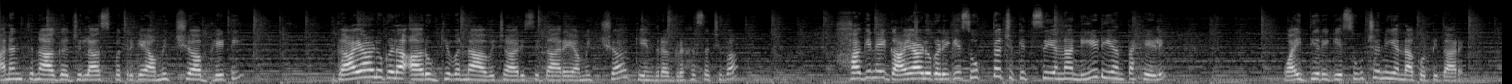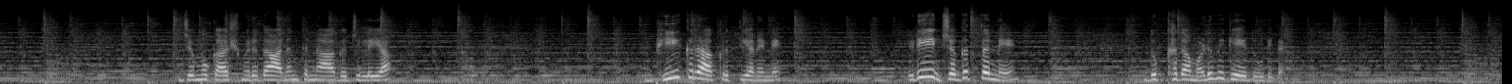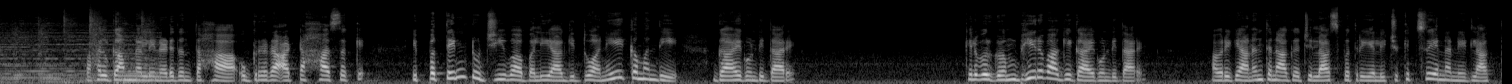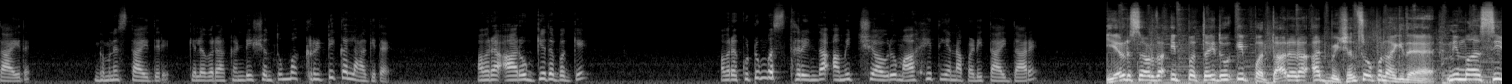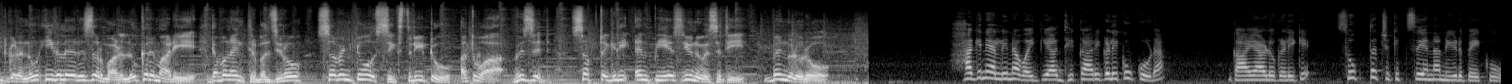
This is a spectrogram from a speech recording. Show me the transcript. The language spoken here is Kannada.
ಅನಂತನಾಗ್ ಜಿಲ್ಲಾಸ್ಪತ್ರೆಗೆ ಅಮಿತ್ ಶಾ ಭೇಟಿ. ಗಾಯಾಳುಗಳ ಆರೋಗ್ಯವನ್ನ ವಿಚಾರಿಸಿದ್ದಾರೆ ಅಮಿತ್ ಶಾ, ಕೇಂದ್ರ ಗೃಹ ಸಚಿವ. ಹಾಗೆಯೇ ಗಾಯಾಳುಗಳಿಗೆ ಸೂಕ್ತ ಚಿಕಿತ್ಸೆಯನ್ನ ನೀಡಿ ಅಂತ ಹೇಳಿ ವೈದ್ಯರಿಗೆ ಸೂಚನೆಯನ್ನ ಕೊಟ್ಟಿದ್ದಾರೆ. ಜಮ್ಮು ಕಾಶ್ಮೀರದ ಅನಂತನಾಗ್ ಜಿಲ್ಲೆಯ ಭೀಕರ ಕೃತ್ಯ ನಿನ್ನೆ. ಇಡೀ ಜಗತ್ತನ್ನೇ ದುಃಖದ ಮಡುವಿಗೆ ದೂಡಿದೆ. ಪಹಲ್ಗಾಮ್ನಲ್ಲಿ ನಡೆದಂತಹ ಉಗ್ರರ ಅಟ್ಟಹಾಸಕ್ಕೆ ಇಪ್ಪತ್ತೆಂಟು ಜೀವ ಬಲಿಯಾಗಿದ್ದು ಅನೇಕ ಮಂದಿ ಗಾಯಗೊಂಡಿದ್ದಾರೆ. ಕೆಲವರು ಗಂಭೀರವಾಗಿ ಗಾಯಗೊಂಡಿದ್ದಾರೆ. ಅವರಿಗೆ ಅನಂತನಾಗ ಜಿಲ್ಲಾಸ್ಪತ್ರೆಯಲ್ಲಿ ಚಿಕಿತ್ಸೆಯನ್ನು ನೀಡಲಾಗ್ತಾ ಇದೆ. ಗಮನಿಸ್ತಾ ಇದ್ದೀರಿ, ಕೆಲವರ ಕಂಡೀಷನ್ ತುಂಬ ಕ್ರಿಟಿಕಲ್ ಆಗಿದೆ. ಅವರ ಆರೋಗ್ಯದ ಬಗ್ಗೆ ಅವರ ಕುಟುಂಬಸ್ಥರಿಂದ ಅಮಿತ್ ಶಾ ಅವರು ಮಾಹಿತಿಯನ್ನು ಪಡಿತಾ ಇದ್ದಾರೆ. ಎರಡು ಸಾವಿರದ ಇಪ್ಪತ್ತೈದು ಇಪ್ಪತ್ತಾರರ ಅಡ್ಮಿಷನ್ಸ್ ಓಪನ್ ಆಗಿದೆ. ನಿಮ್ಮ ಸೀಟ್ಗಳನ್ನು ಈಗಲೇ ರಿಸರ್ವ್ ಮಾಡಲು ಕರೆ ಮಾಡಿ. Double nine triple zero seven two six three two ಅಥವಾ visit Saptagiri NPS university, Bengaluru. ಹಾಗೆಯೇ ಅಲ್ಲಿನ ವೈದ್ಯಾಧಿಕಾರಿಗಳಿಗೂ ಕೂಡ ಗಾಯಾಳುಗಳಿಗೆ ಸೂಕ್ತ ಚಿಕಿತ್ಸೆಯನ್ನು ನೀಡಬೇಕು.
